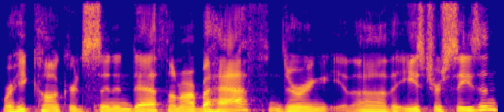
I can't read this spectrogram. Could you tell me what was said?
where he conquered sin and death on our behalf during uh, the Easter season.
